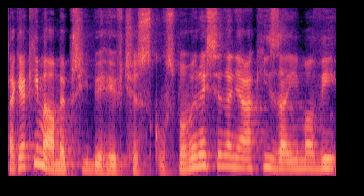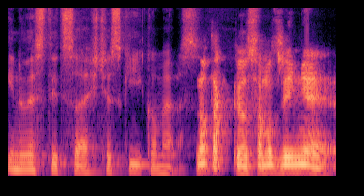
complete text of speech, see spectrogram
Tak jaký máme příběhy v Česku? Vzpomenej si na nějaký zajímavý investice z český e-commerce. No tak eh, samozřejmě eh,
